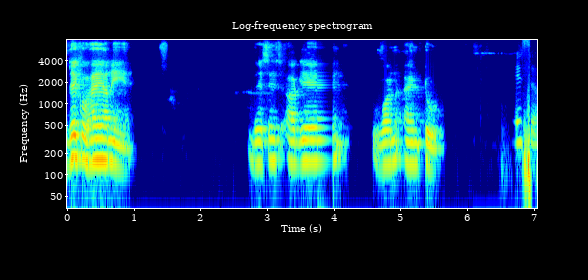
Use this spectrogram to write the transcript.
देखो है या नहीं है। This is again one and two Yes, sir.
